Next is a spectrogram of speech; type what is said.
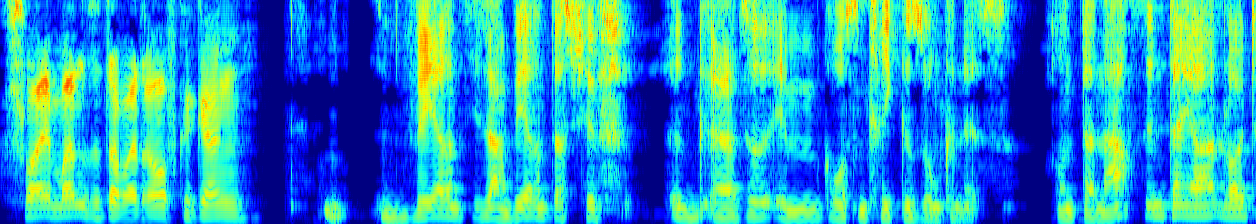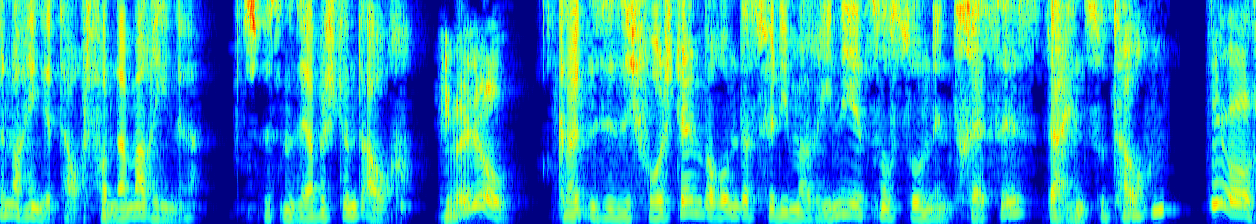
Zwei Mann sind dabei draufgegangen. Während Sie sagen, während das Schiff äh, also im großen Krieg gesunken ist. Und danach sind da ja Leute noch hingetaucht von der Marine. Das wissen Sie ja bestimmt auch. Jo, Könnten Sie sich vorstellen, warum das für die Marine jetzt noch so ein Interesse ist, da hinzutauchen? jo,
